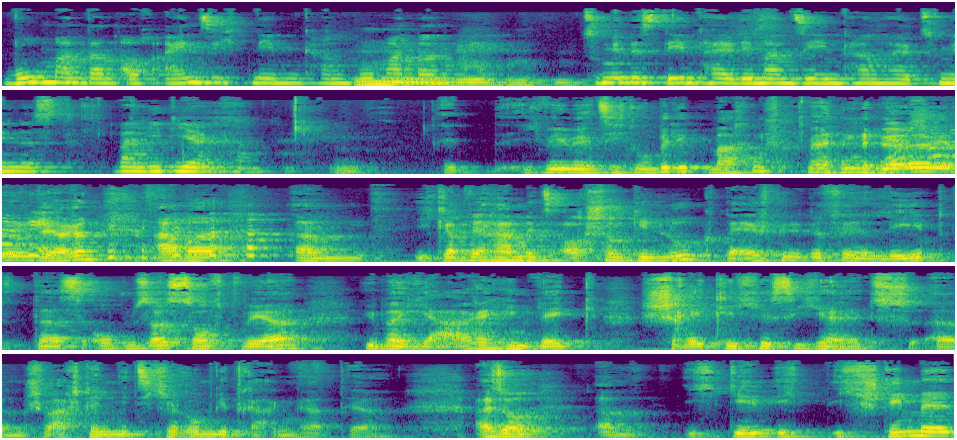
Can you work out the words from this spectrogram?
wo man dann auch Einsicht nehmen kann, wo man dann zumindest den Teil, den man sehen kann, halt zumindest validieren kann. ich will mich jetzt nicht unbeliebt machen meinen Hörerinnen und Hörern, aber ähm, ich glaube, wir haben jetzt auch schon genug Beispiele dafür erlebt, dass Open Source Software über Jahre hinweg schreckliche Sicherheitsschwachstellen mit sich herumgetragen hat. Ja. Also ähm, ich, ich, ich stimme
